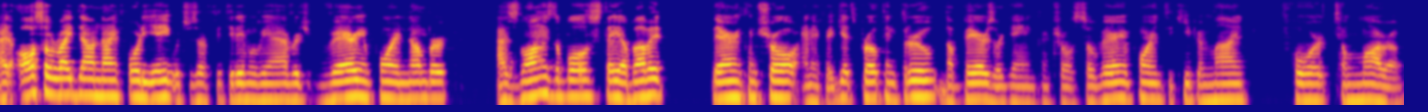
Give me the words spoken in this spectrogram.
I'd also write down 948, which is our 50 day moving average. Very important number. As long as the bulls stay above it, they're in control. And if it gets broken through, the bears are gaining control. So, very important to keep in mind for tomorrow.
